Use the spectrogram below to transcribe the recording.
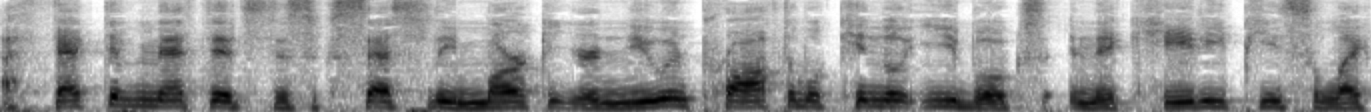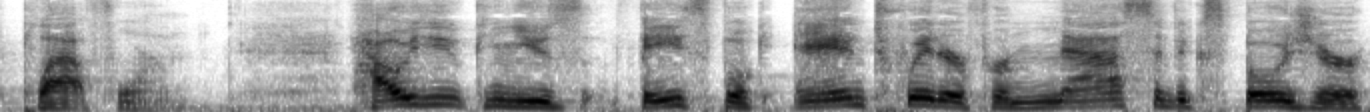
Effective methods to successfully market your new and profitable Kindle ebooks in the KDP Select platform. How you can use Facebook and Twitter for massive exposure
